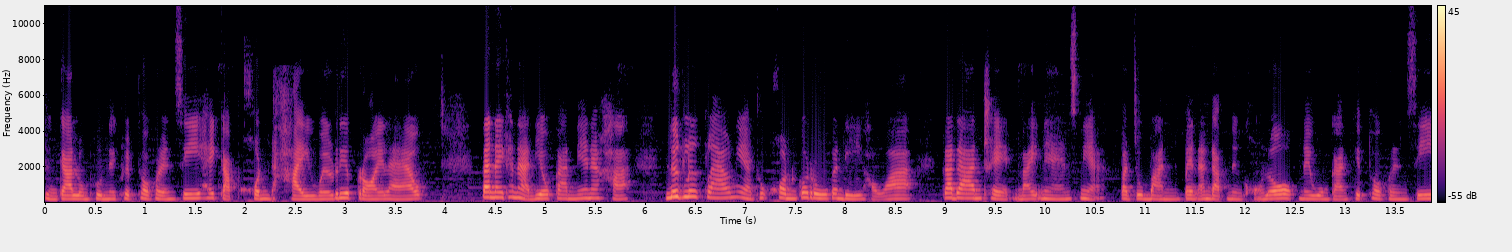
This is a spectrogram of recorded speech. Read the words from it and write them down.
ถึงการลงทุนในคริปโตเคอเรนซีให้กับคนไทยไว้เรียบร้อยแล้ว แต่ในขณะเดียวกันเนี่ยนะคะ ลึกๆแล้วเนี่ยทุกคนก็รู้กันดีค่ะว่ากระดานเทรด Binance เนี่ยปัจจุบันเป็นอันดับหนึ่งของโลกในวงการคริปโตเคอเรนซี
